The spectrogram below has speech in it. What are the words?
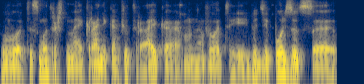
вот, и смотришь на экране компьютера Айка, вот, и люди пользуются,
